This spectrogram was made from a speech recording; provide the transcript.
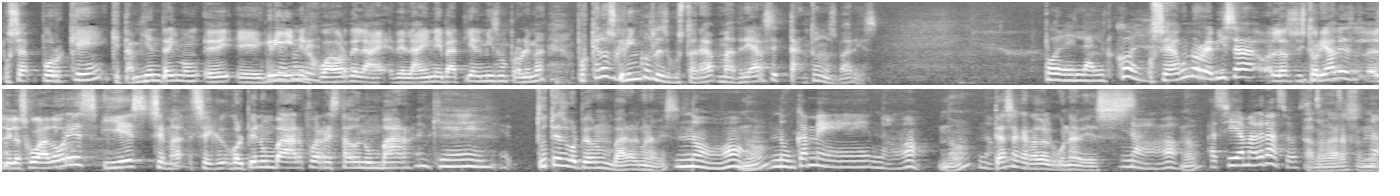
O sea, ¿por qué? Que también Draymond eh, eh, Green, el jugador de la, de la NBA, tiene el mismo problema. ¿Por qué a los gringos les gustará madrearse tanto en los bares? Por el alcohol. O sea, uno revisa los historiales de los jugadores y es se, golpeó en un bar, fue arrestado en un bar. ¿Qué? ¿Tú te has golpeado en un bar alguna vez? No, ¿No? nunca me. No. ¿No? No. ¿Te has agarrado alguna vez? No. ¿No? ¿Así a madrazos? A madrazos, no.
